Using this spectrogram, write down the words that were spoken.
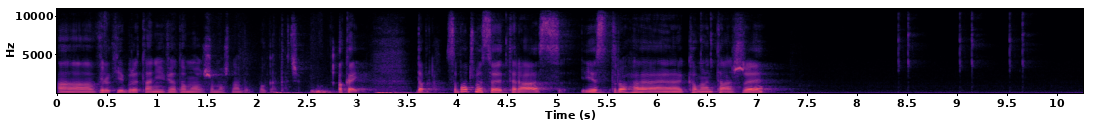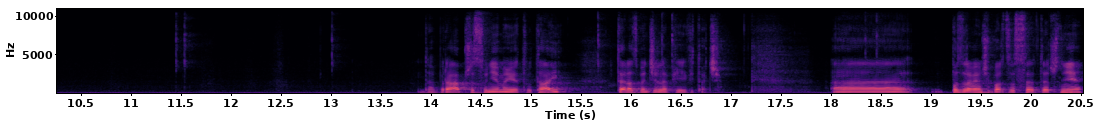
a w Wielkiej Brytanii wiadomo, że można by pogadać. Ok, dobra, zobaczmy sobie teraz. Jest trochę komentarzy. Dobra, przesuniemy je tutaj. Teraz będzie lepiej widać. E, pozdrawiam Cię bardzo serdecznie.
